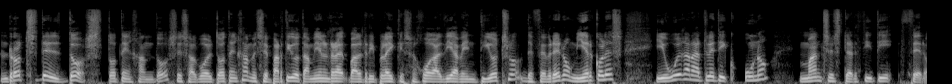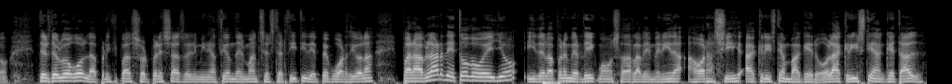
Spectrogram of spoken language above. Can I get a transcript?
Rochdale 2, Tottenham 2, se salvó el Tottenham, ese partido también va al replay que se juega el día 28 de febrero, miércoles, y Wigan Athletic 1, Manchester City 0. Desde luego, la principal sorpresa es la eliminación del Manchester City de Pep Guardiola. Para hablar de todo ello y de la Premier League, vamos a dar la bienvenida ahora sí a Cristian Vaquero. Hola Cristian, ¿qué tal?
